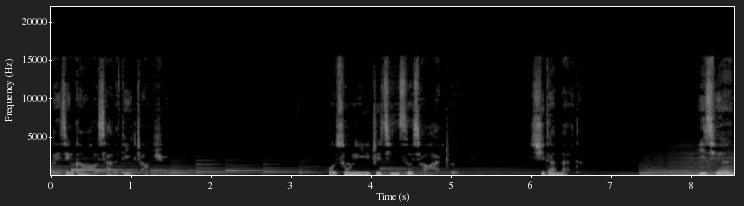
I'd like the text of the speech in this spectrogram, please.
北京刚好下了第一场雪。我送你一只金色小海豚，西单买的。一千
